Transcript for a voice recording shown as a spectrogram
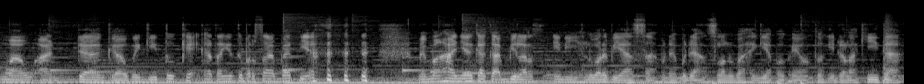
mau ada gawe gitu? Kayak katanya itu persahabat ya. Memang hanya kakak Bilar ini luar biasa. Mudah-mudahan selalu bahagia pokoknya untuk idola kita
